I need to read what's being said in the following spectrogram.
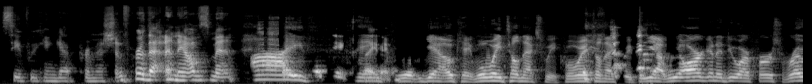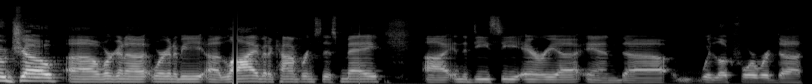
see if we can get permission for that announcement. I think, well, yeah, okay. We'll wait till next week. We'll wait till next week. But yeah, we are going to do our first road show. Uh, we're gonna we're gonna be uh, live at a conference this May uh, in the DC area, and uh, we look forward to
